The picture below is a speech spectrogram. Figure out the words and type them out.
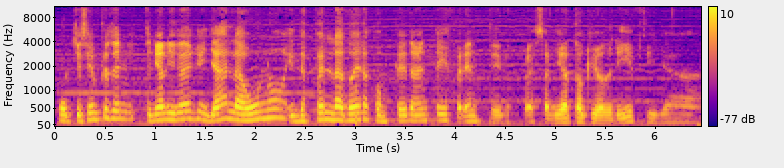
Porque siempre ten- tenía la idea de que ya la 1 y después la 2 era completamente diferente. Y después salía Tokyo Drift y ya.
